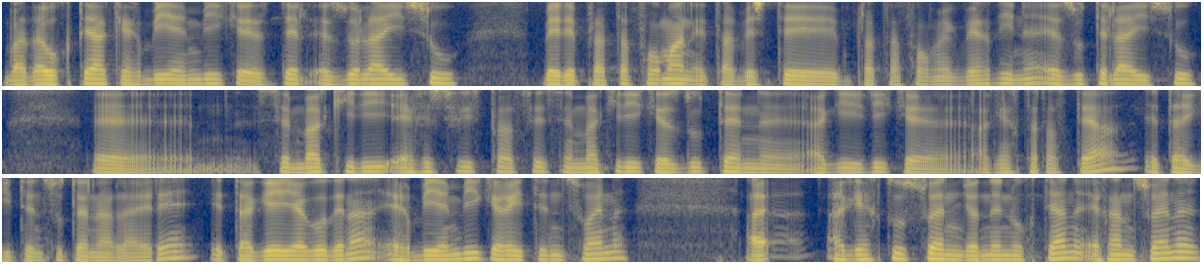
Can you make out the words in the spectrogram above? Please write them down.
Bada urteak Airbnb ez, ez duela izu bere plataforman eta beste plataformek berdin, ez dutela izu eh, zenbakiri, erregistrazio zenbakirik ez duten eh, agirik eh, agertaraztea, eta egiten zuten ala ere, eta gehiago dena, Airbnb egiten zuen, agertu zuen jonden urtean, erran zuen,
